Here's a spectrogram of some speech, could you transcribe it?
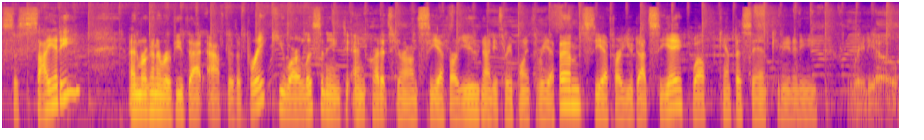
Society. And we're going to review that after the break. You are listening to End Credits here on CFRU 93.3 FM, CFRU.ca, Guelph Campus and Community Radio.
